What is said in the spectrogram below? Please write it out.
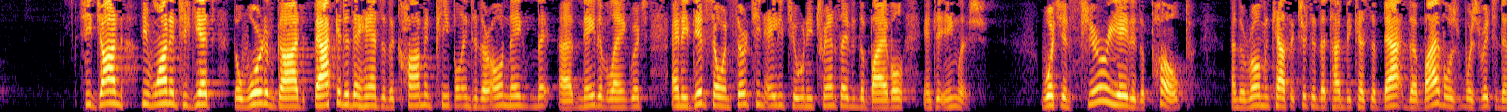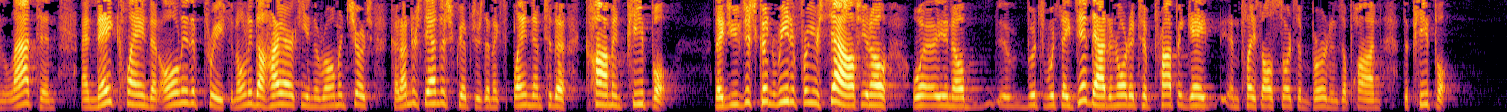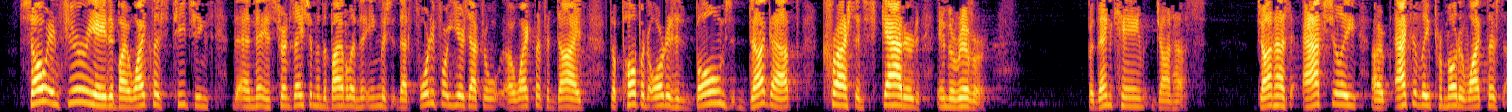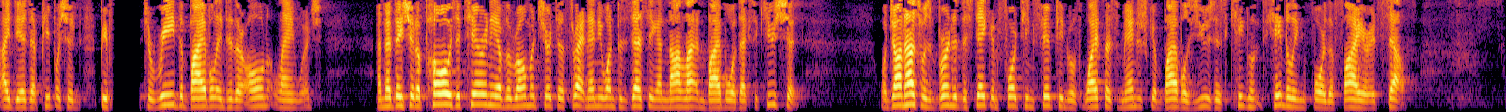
See, John, he wanted to get the Word of God back into the hands of the common people, into their own na- uh, native language, and he did so in 1382 when he translated the Bible into English, which infuriated the Pope and the Roman Catholic Church at that time because the, ba- the Bible was, was written in Latin, and they claimed that only the priests and only the hierarchy in the Roman Church could understand the Scriptures and explain them to the common people. That you just couldn't read it for yourselves, you know, you know, which, which they did that in order to propagate and place all sorts of burdens upon the people. So infuriated by Wycliffe's teachings and his translation of the Bible into English that 44 years after uh, Wycliffe had died, the Pope had ordered his bones dug up, crushed, and scattered in the river. But then came John Huss. John Huss actually uh, actively promoted Wycliffe's ideas that people should be to read the Bible into their own language, and that they should oppose the tyranny of the Roman Church to threaten anyone possessing a non-Latin Bible with execution. When John Huss was burned at the stake in 1415 with Wycliffe's manuscript Bibles used as kindling for the fire itself.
